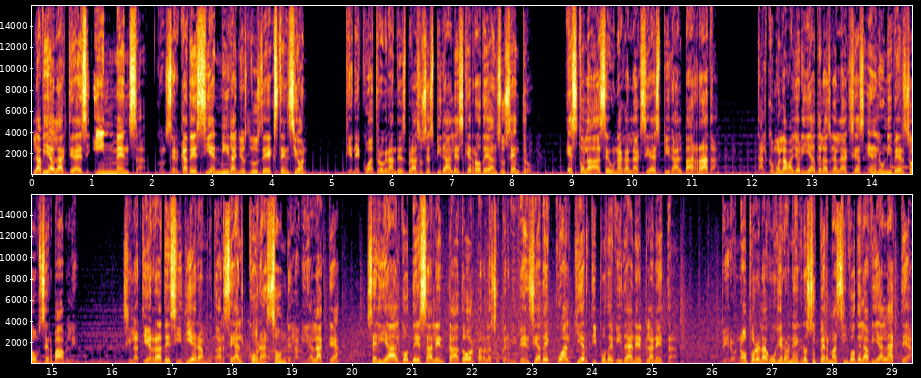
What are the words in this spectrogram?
La Vía Láctea es inmensa, con cerca de 100.000 años luz de extensión. Tiene cuatro grandes brazos espirales que rodean su centro. Esto la hace una galaxia espiral barrada, tal como la mayoría de las galaxias en el universo observable. Si la Tierra decidiera mudarse al corazón de la Vía Láctea, sería algo desalentador para la supervivencia de cualquier tipo de vida en el planeta. Pero no por el agujero negro supermasivo de la Vía Láctea.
